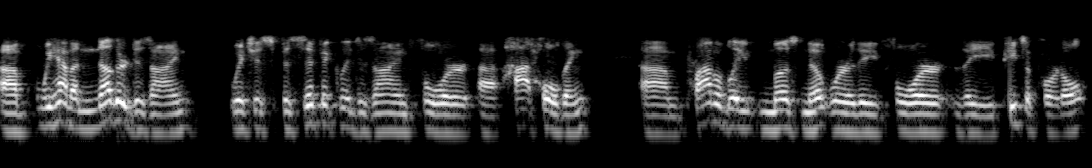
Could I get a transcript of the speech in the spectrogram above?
Um, we have another design which is specifically designed for uh, hot holding. Um, probably most noteworthy for the Pizza Portal,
